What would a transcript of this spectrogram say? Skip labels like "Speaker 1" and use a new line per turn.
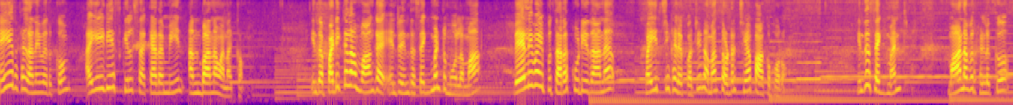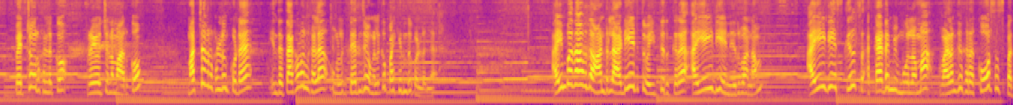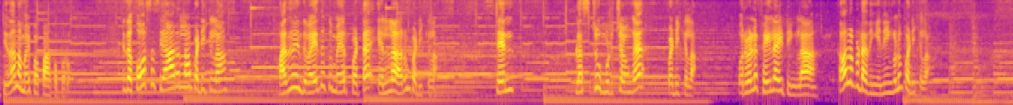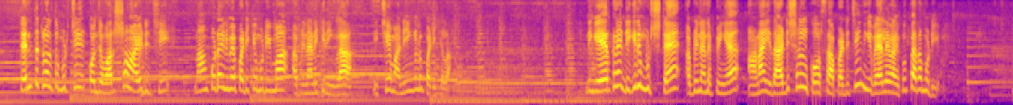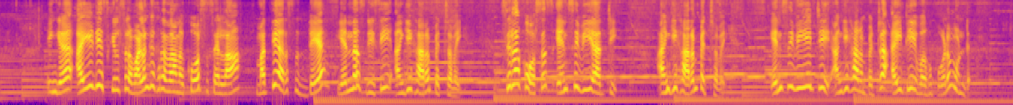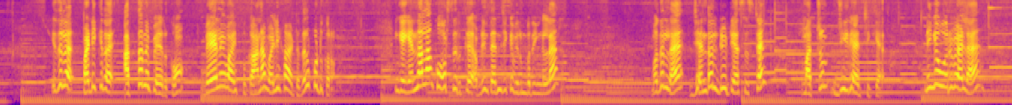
நேயர்கள் அனைவருக்கும் IIT skills அகாடமியின் அன்பான வணக்கம். இந்த படிக்கலாம் வாங்க என்ற இந்த செக்மெண்ட் மூலமாக வேலைவாய்ப்பு தரக்கூடியதான பயிற்சிகளை பற்றி நம்ம தொடர்ச்சியாக பார்க்க போகிறோம் இந்த செக்மெண்ட் மாணவர்களுக்கும் பெற்றோர்களுக்கும் பிரயோஜனமாக இருக்கும். மற்றவர்களும் கூட இந்த தகவல்களை உங்களுக்கு தெரிஞ்சவங்களுக்கு பகிர்ந்து கொள்ளுங்கள் ஐம்பதாவது ஆண்டில் அடியெடுத்து வைத்திருக்கிற ஐஐடிஐ நிறுவனம் ஐஐடிஐ ஸ்கில்ஸ் அகாடமி மூலமாக வழங்குகிற கோர்சஸ் பற்றி தான் நம்ம இப்போ பார்க்க போகிறோம் இந்த கோர்சஸ் யாரெல்லாம் படிக்கலாம்? பதினைந்து வயதுக்கு மேற்பட்ட எல்லாரும் படிக்கலாம். டென்த் ப்ளஸ் டூ முடித்தவங்க படிக்கலாம். ஒருவேளை ஃபெயில் ஆகிட்டிங்களா கவலைப்படாதீங்க நீங்களும் படிக்கலாம். டென்த்து டுவெல்த்து முடித்து கொஞ்சம் வருஷம் ஆயிடுச்சு. நான் கூட இனிமேல் படிக்க முடியுமா அப்படி நினைக்கிறீங்களா? நிச்சயமாக நீங்களும் படிக்கலாம். நீங்கள் ஏற்கனவே டிகிரி முடிச்சிட்டேன் அப்படின்னு நினைப்பீங்க. ஆனால் இது அடிஷ்னல் கோர்ஸாக படித்து நீங்கள் வேலைவாய்ப்பு பெற முடியும். இங்கே ஐடி ஸ்கில்ஸில் வழங்குகிறதான கோர்சஸ் எல்லாம் மத்திய அரசுடைய என்எஸ்டிசி அங்கீகாரம் பெற்றவை. சில கோர்சஸ் என்சிவிஆர்டி அங்கீகாரம் பெற்றவை. என்சிவிஇடி அங்கீகாரம் பெற்ற ஐடிஐ வகுப்புகளும் உண்டு. இதில் படிக்கிற அத்தனை பேருக்கும் வேலைவாய்ப்புக்கான வழிகாட்டுதல் கொடுக்குறோம். இங்கே என்னெல்லாம் கோர்ஸ் இருக்குது அப்படின்னு தெரிஞ்சுக்க விரும்புகிறீங்களா முதல்ல ஜென்ரல் டியூட்டி அசிஸ்டன்ட் மற்றும் ஜீரியாட்ரிக் கேர் நீங்கள் ஒருவேளை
